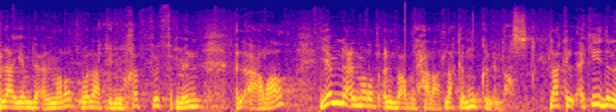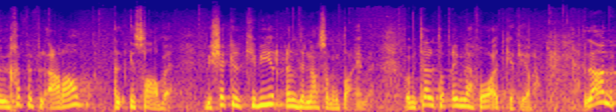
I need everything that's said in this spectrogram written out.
لا يمنع المرض ولكن يخفف من الأعراض، يمنع المرض عند بعض الحالات لكن مو كل الناس، لكن الأكيد إنه يخفف الأعراض الإصابة بشكل كبير عند الناس المطعمه، وبالتالي التطعيم له فوائد كثيرة. الآن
